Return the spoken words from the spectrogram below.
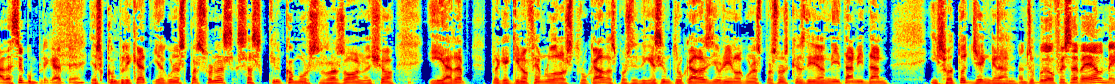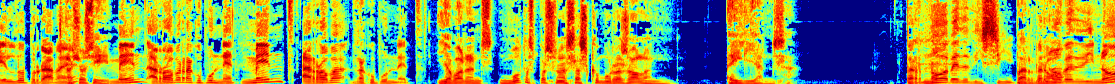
ha de ser complicat, eh? És complicat i algunes persones saps com us resolen això. I ara, perquè aquí no fem lo de les trucades, però si tinguéssim trucades hi haurien algunes persones que ens dirien ni tant, ni tant, i sobretot gent gran. Ens ho podeu fer saber al mail del programa, eh? Això sí. ment arroba recu.net ment arroba recu.net Llavors, moltes persones saps com ho resolen? Aïllant-se. Per no haver de dir sí, per, per no, no haver de dir no,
